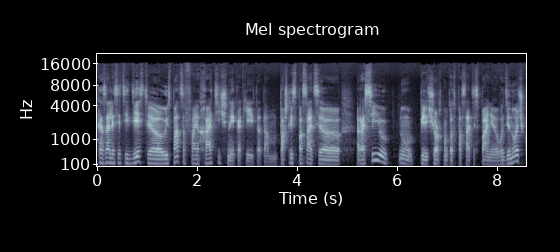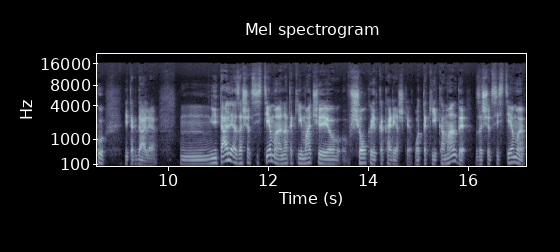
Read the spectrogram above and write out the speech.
казались эти действия у испанцев хаотичные какие-то там. Пошли спасать э, Россию, ну, перечеркнуто спасать Испанию в одиночку и так далее. Италия за счет системы, она такие матчи щелкает как орешки. Вот такие команды за счет системы,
